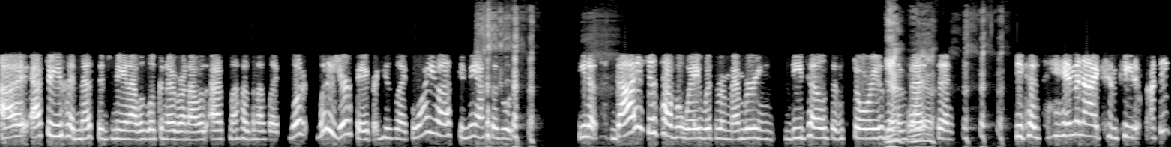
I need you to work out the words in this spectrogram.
I after you had messaged me and I was looking over and I was asked my husband, I was like, "What What is your favorite?" He's like, "Why are you asking me?" I said, well, you know, guys just have a way with remembering details and stories yeah, and events. Oh, yeah. and because him and I compete, I think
